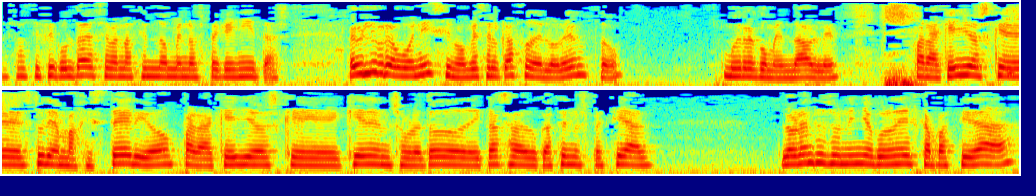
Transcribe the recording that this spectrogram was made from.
Esas dificultades se van haciendo menos pequeñitas. Hay un libro buenísimo que es el caso de Lorenzo, muy recomendable, para aquellos que estudian magisterio, para aquellos que quieren sobre todo dedicarse a la educación especial. Lorenzo es un niño con una discapacidad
